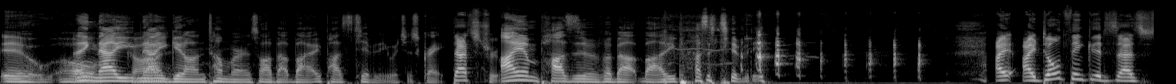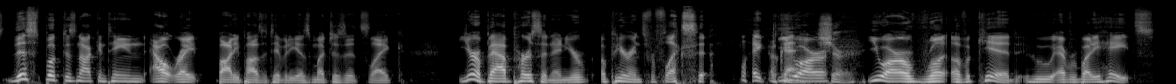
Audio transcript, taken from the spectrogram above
ew. Oh, I think now you now you get on Tumblr and it's all about body positivity, which is great. That's true. I am positive about body positivity. I, I don't think it's as this book does not contain outright body positivity as much as it's like you're a bad person and your appearance reflects it. like Okay, you are sure. you are a runt of a kid who everybody hates.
